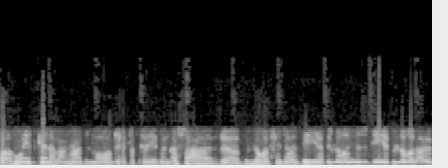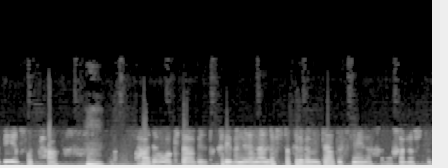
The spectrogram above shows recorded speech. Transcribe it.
فهو يتكلم عن هذه المواضيع تقريبا أشعار باللغة الحجازية باللغة النجدية باللغة العربية الفصحى. هذا هو كتابي تقريبا أنا ألفت تقريبا من ثلاث سنين خرجته.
